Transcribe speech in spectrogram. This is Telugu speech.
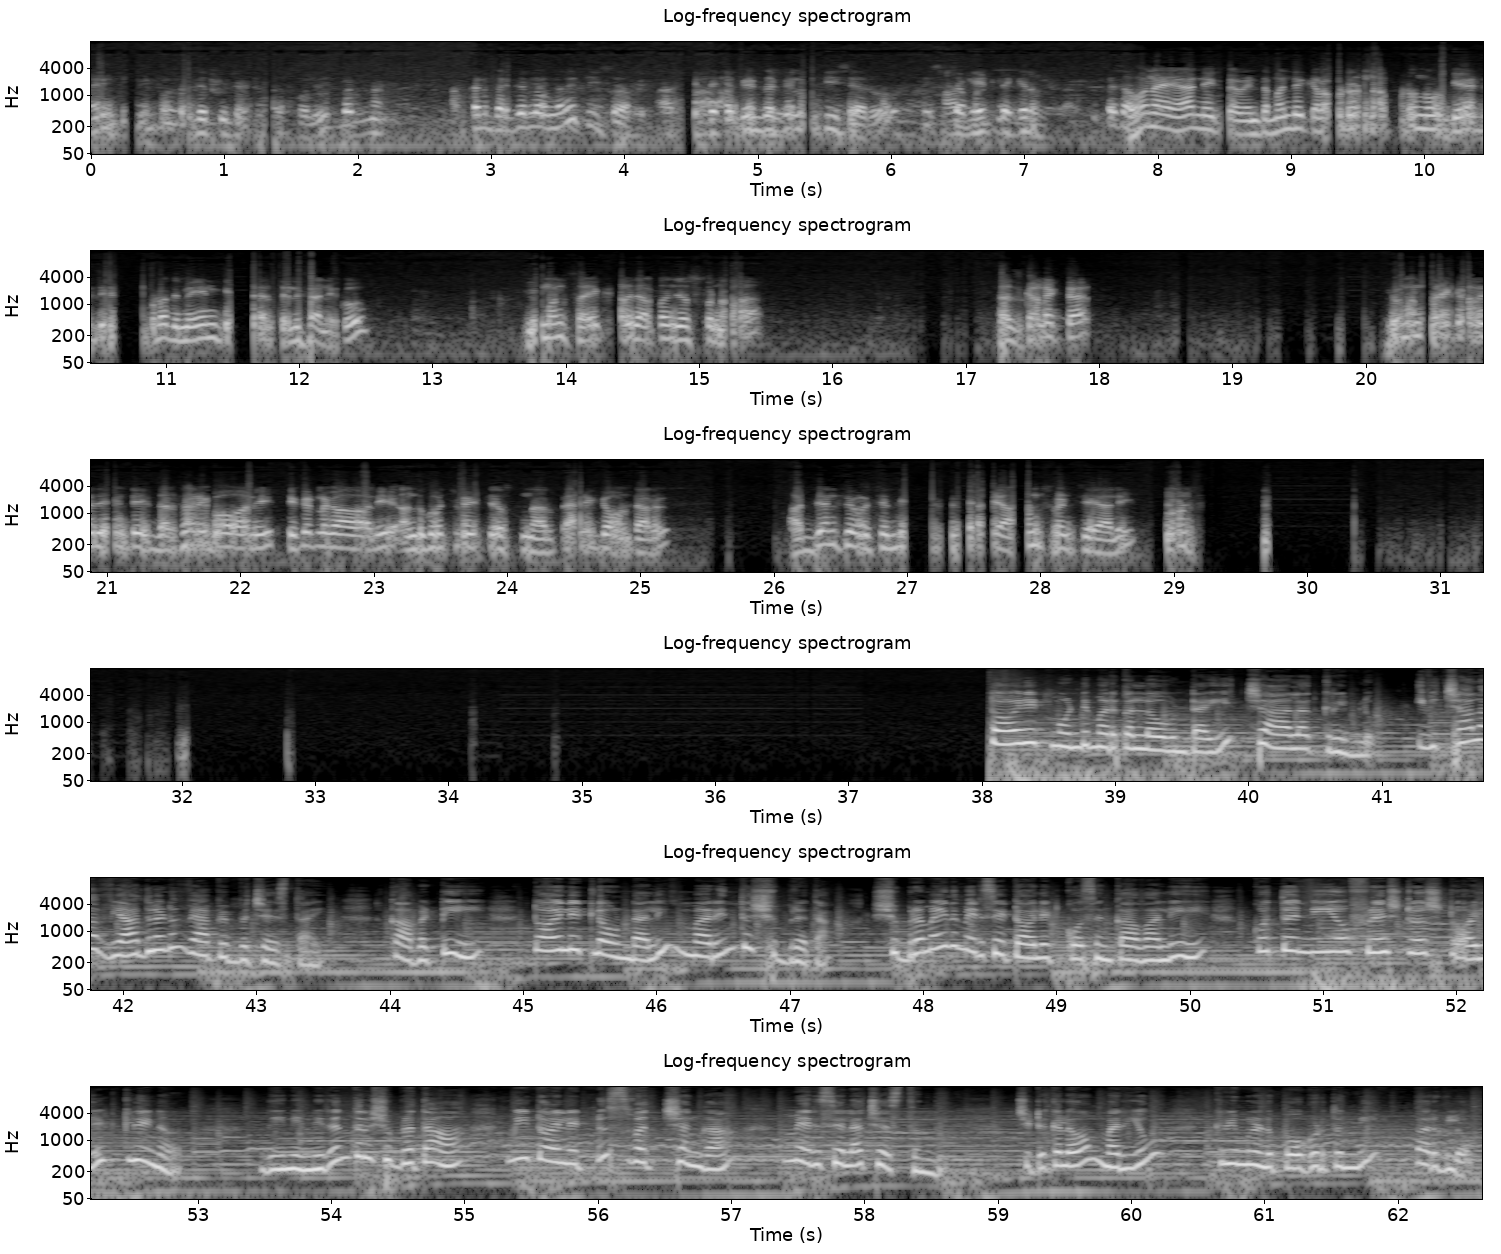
Ninety people deputed police but అక్కడ దగ్గరలో ఉందని తీశారు గేట్ దగ్గరలో తీశారు గేట్ దగ్గర అవునయ్యా నీకు ఇంతమంది క్రౌడ్ ఉన్నప్పుడు నువ్వు గేట్ తీసినప్పుడు అది మెయిన్ గేట్ తెలుసా నీకు? హ్యూమన్ సైకాలజీ అర్థం చేసుకున్నావా? యాజ్ కలెక్టర్ హ్యూమన్ సైకాలజీ ఏంటి? దర్శనానికి పోవాలి టికెట్లు కావాలి అందుకు వచ్చి వెయిట్ చేస్తున్నారు ప్యానిక్గా ఉంటారు. అర్జెన్సీ వచ్చింది అనౌన్స్మెంట్ చేయాలి. టాయిలెట్ మొండి మరకల్లో ఉంటాయి చాలా క్రీములు. ఇవి చాలా వ్యాధులను వ్యాపింపచేస్తాయి. కాబట్టి టాయిలెట్లో ఉండాలి మరింత శుభ్రత. శుభ్రమైన మెరిసే టాయిలెట్ కోసం కావాలి కొత్త నియో ఫ్రెష్ టోస్ టాయిలెట్ క్లీనర్. దీని నిరంతర శుభ్రత మీ టాయిలెట్ను స్వచ్ఛంగా మెరిసేలా చేస్తుంది. చిటికలో మరియు క్రీములను పోగొడుతుంది పరుగులో.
